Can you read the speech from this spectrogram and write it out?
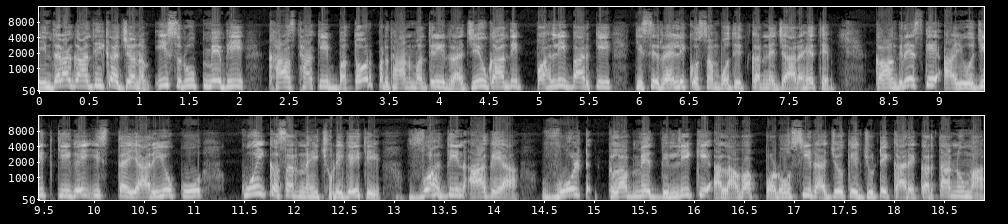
इंदिरा गांधी का जन्म इस रूप में भी खास था कि बतौर प्रधानमंत्री राजीव गांधी पहली बार की किसी रैली को संबोधित करने जा रहे थे। कांग्रेस के आयोजित की गई इस तैयारियों को कोई कसर नहीं छोड़ी गई थी। वह दिन आ गया। वोल्ट क्लब में दिल्ली के अलावा पड़ोसी राज्यों के जुटे कार्यकर्ता नुमा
